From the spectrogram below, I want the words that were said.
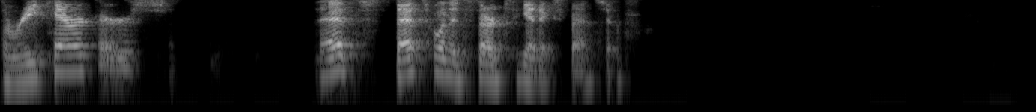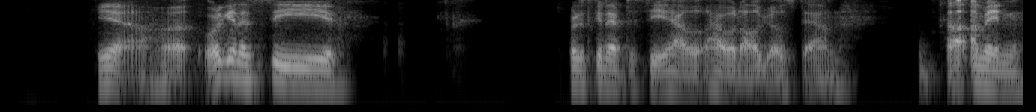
three characters, that's that's when it starts to get expensive. yeah uh, we're gonna see we're just gonna have to see how how it all goes down uh, i mean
